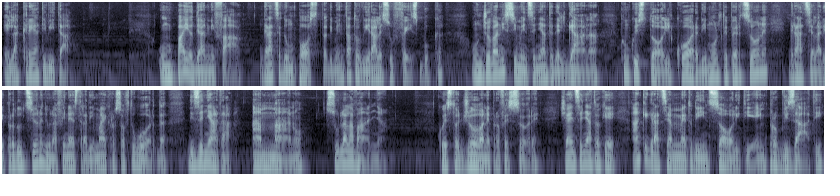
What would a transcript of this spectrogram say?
e la creatività. Un paio di anni fa, grazie ad un post diventato virale su Facebook, un giovanissimo insegnante del Ghana conquistò il cuore di molte persone grazie alla riproduzione di una finestra di Microsoft Word disegnata a mano sulla lavagna. Questo giovane professore ci ha insegnato che, anche grazie a metodi insoliti e improvvisati,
